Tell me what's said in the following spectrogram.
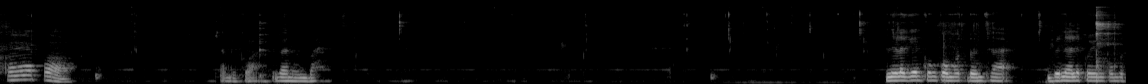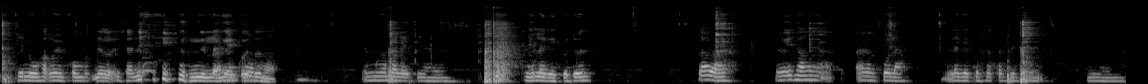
Kaya pa. Sabi ko, ah, ganun ba? Nilagyan kong kumot doon sa, binalik ko yung kumot, kinuha ko yung kumot nila, isa nilagay ko doon. Yung mga maliit na yun. Nilagay ko doon. Tawa, yung isang, ano pula, nilagay ko sa tabi doon. Ano na.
